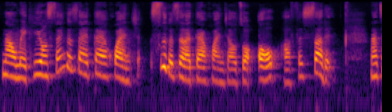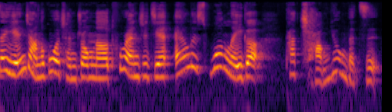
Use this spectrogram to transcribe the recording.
那我们也可以用三个字来代换，四个字来代换，叫做 all of a sudden。那在演讲的过程中呢，突然之间，Alice 忘了一个她常用的字。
